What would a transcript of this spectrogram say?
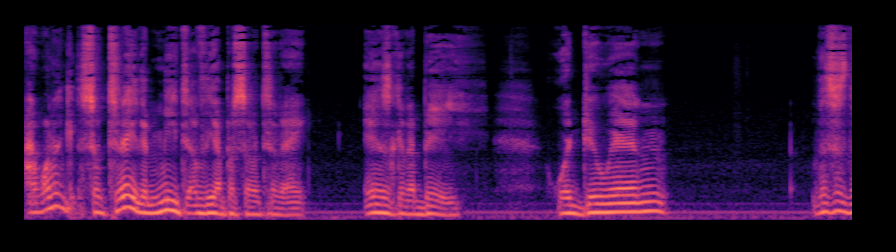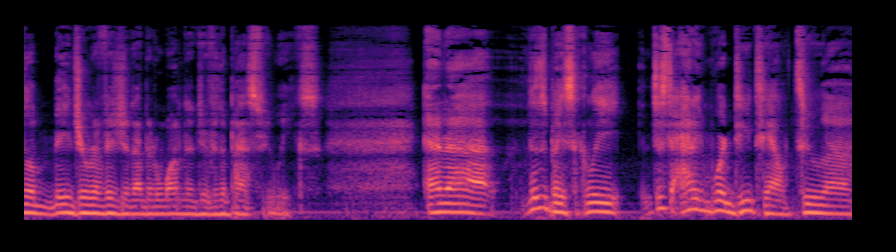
I want to get, so today, the meat of the episode today is to be, we're doing, this is the major revision I've been wanting to do for the past few weeks. And, uh, this is basically just adding more detail to, uh,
